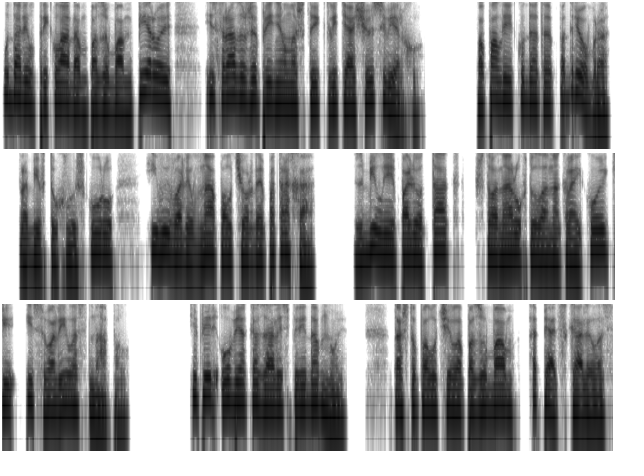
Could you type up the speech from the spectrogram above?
ударил прикладом по зубам первой и сразу же принял на штык летящую сверху. Попал ей куда-то под ребра, пробив тухлую шкуру и вывалив на пол черные потроха. Сбил ей полет так, что она рухнула на край койки и свалилась на пол. Теперь обе оказались передо мной. Та, что получила по зубам, опять скалилась.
